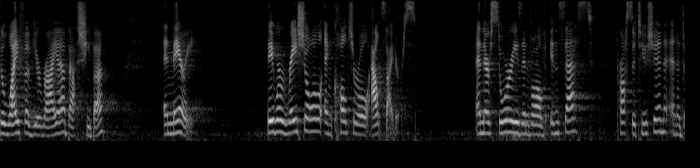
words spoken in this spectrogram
the wife of Uriah, Bathsheba, and Mary. They were racial and cultural outsiders. And their stories involve incest, prostitution, and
